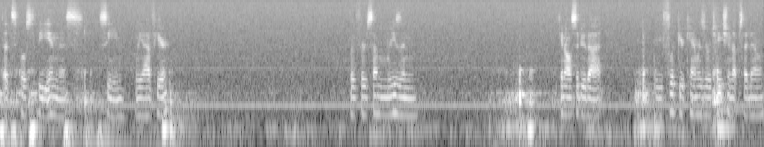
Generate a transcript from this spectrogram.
that's supposed to be in this scene we have here. But for some reason, you can also do that. You flip your camera's rotation upside down.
